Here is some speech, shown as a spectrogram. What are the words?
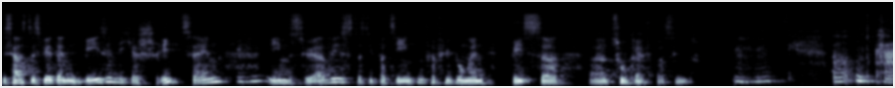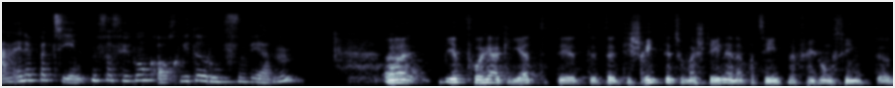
Das heißt, es wird ein wesentlicher Schritt sein mhm. im Service, dass die Patientenverfügungen besser äh, zugreifbar sind. Mhm. Äh, und kann eine Patientenverfügung auch widerrufen werden? Äh, ich habe vorher erklärt, die, die, die, Schritte zum Erstellen einer Patientenverfügung sind äh,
